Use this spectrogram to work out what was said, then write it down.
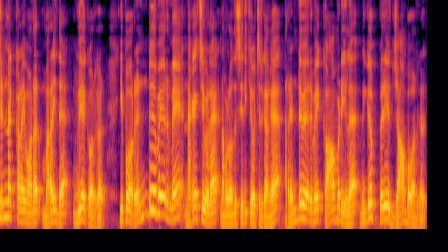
சின்ன கலைவாணர் மறைந்த விவேக் அவர்கள். இப்போது ரெண்டு பேருமே நகைச்சுவையில் நம்மளை வந்து சிரிக்க வச்சுருக்காங்க. ரெண்டு பேருமே காமெடியில் மிகப்பெரிய ஜாம்பவான்கள்.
